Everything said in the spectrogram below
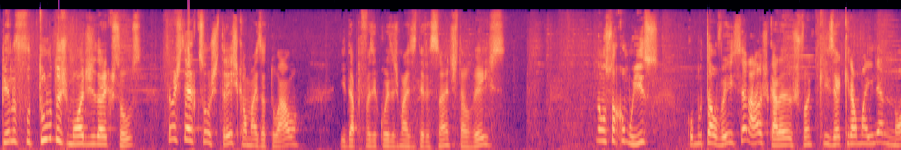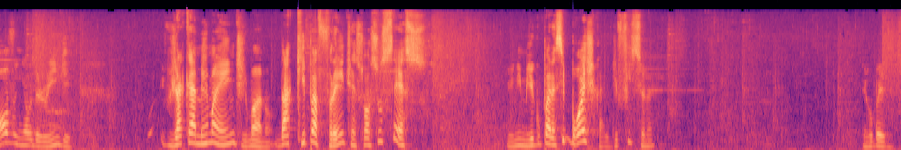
pelo futuro dos mods de Dark Souls. Principalmente Dark Souls 3, que é o mais atual e dá pra fazer coisas mais interessantes, talvez. Não só como isso, como talvez, sei lá, os caras, os fãs que quiser criar uma ilha nova em Elder Ring. Já que é a mesma end, mano, daqui pra frente é só sucesso. E o inimigo parece boss, cara. Difícil, né? Derruba ele.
